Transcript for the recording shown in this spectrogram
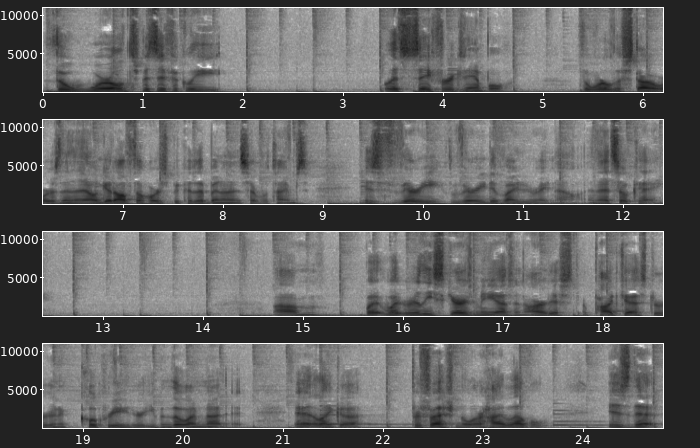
The world specifically let's say for example the world of Star Wars, and then I'll get off the horse because I've been on it several times, is very, very divided right now, and that's okay. Um, but what really scares me as an artist, a podcaster, and a co-creator, even though I'm not at like a professional or high level, is that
